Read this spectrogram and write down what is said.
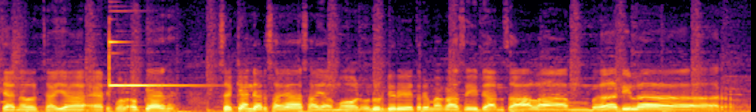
channel Jaya Air oke sekian dari saya saya mohon undur diri. Terima kasih dan salam bediler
